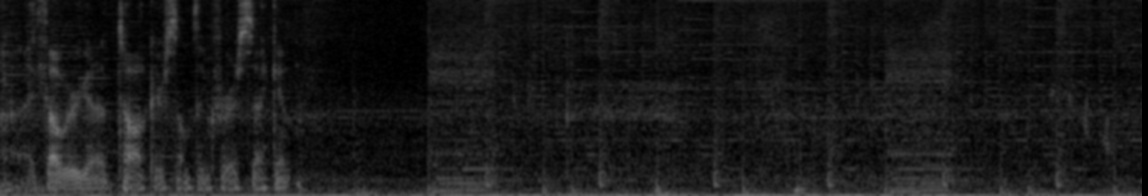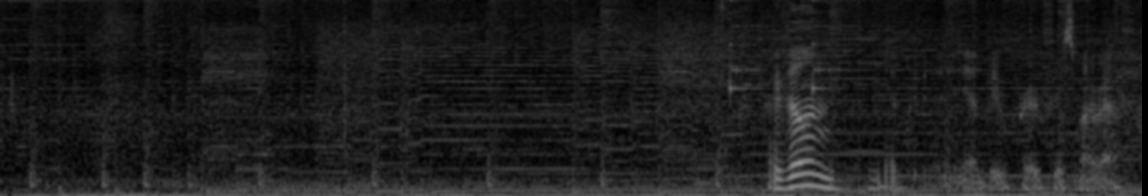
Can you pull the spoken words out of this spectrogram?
I thought we were gonna talk or something for a second. Our villain yeah, be prepared to face my wrath.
